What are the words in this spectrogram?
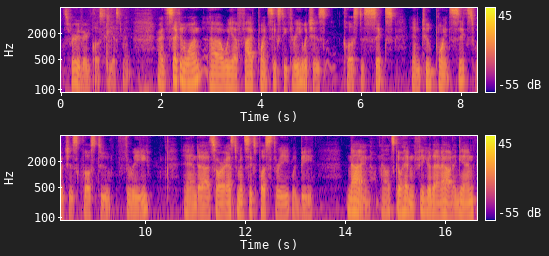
it's very, very close to the estimate. All right, the second one, uh, we have 5.63, which is close to 6, and 2.6, which is close to 3. And uh, so our estimate 6 plus 3 would be 9. Now let's go ahead and figure that out. Again,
